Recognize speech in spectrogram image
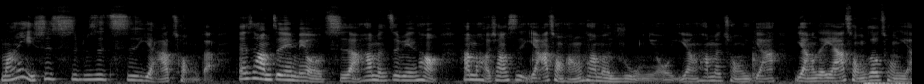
蚂蚁是是不是吃蚜虫的？但是他们这边没有吃啊，他们这边哈，他们好像是蚜虫，好像他们乳牛一样，他们从蚜养的蚜虫之后，从蚜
